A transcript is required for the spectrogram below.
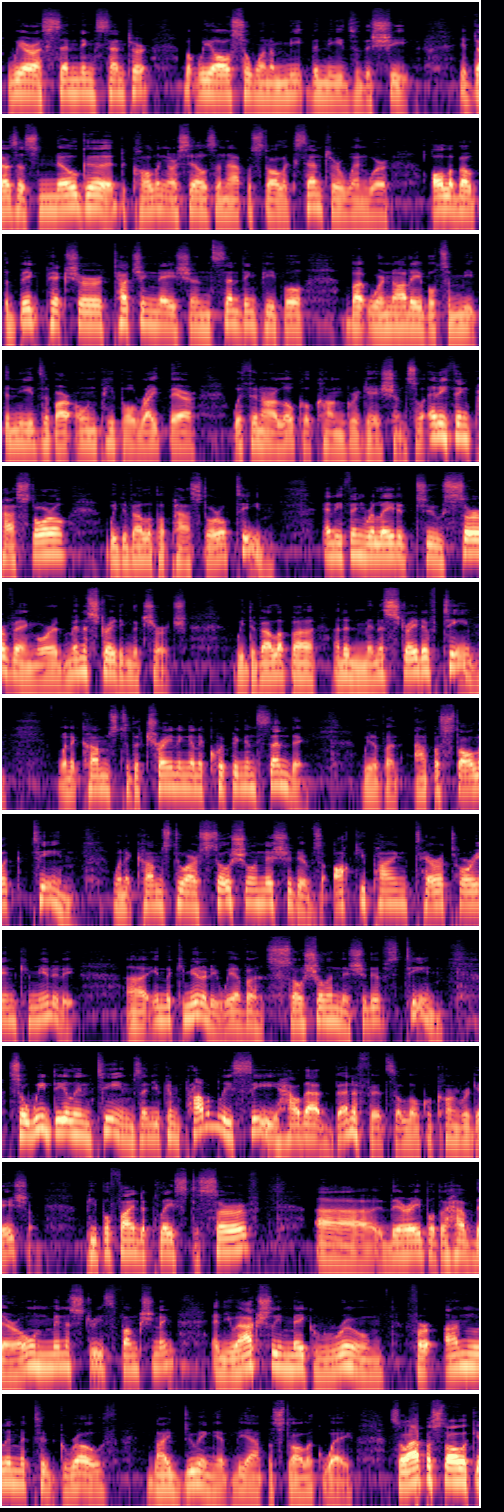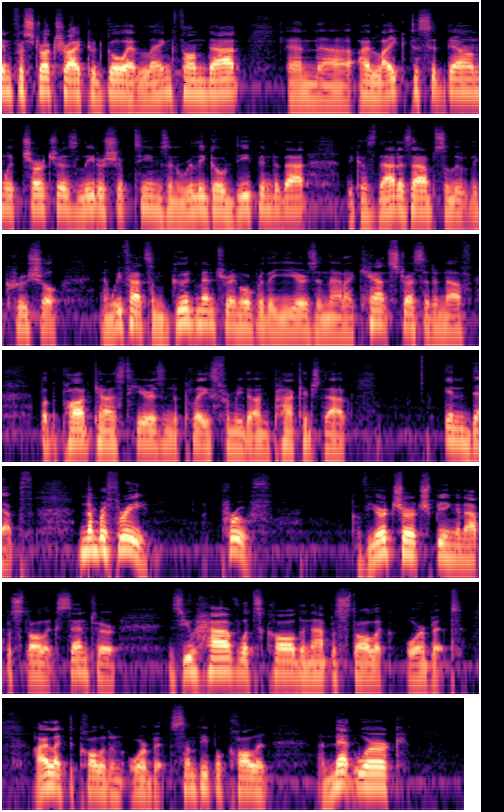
We are a sending center, but we also want to meet the needs of the sheep. It does us no good calling ourselves an apostolic center when we're all about the big picture, touching nations, sending people, but we're not able to meet the needs of our own people right there within our local congregation. So anything pastoral, we develop a pastoral team. Anything related to serving or administrating the church, we develop a, an administrative team. When it comes to the training and equipping and sending, we have an apostolic team. When it comes to our social initiatives, occupying territory and community, uh, in the community, we have a social initiatives team. So we deal in teams, and you can probably see how that benefits a local congregation. People find a place to serve. Uh, they're able to have their own ministries functioning, and you actually make room for unlimited growth by doing it the apostolic way. So, apostolic infrastructure, I could go at length on that. And uh, I like to sit down with churches, leadership teams, and really go deep into that because that is absolutely crucial. And we've had some good mentoring over the years in that. I can't stress it enough, but the podcast here isn't a place for me to unpackage that in depth. Number three, proof of your church being an apostolic center is you have what's called an apostolic orbit. I like to call it an orbit. Some people call it a network.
